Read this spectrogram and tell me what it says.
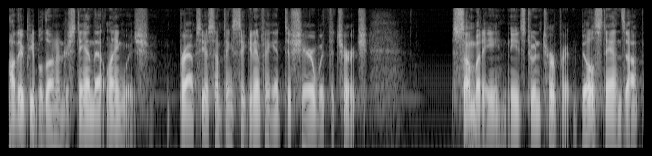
Other people don't understand that language. Perhaps he has something significant to share with the church. Somebody needs to interpret. Bill stands up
